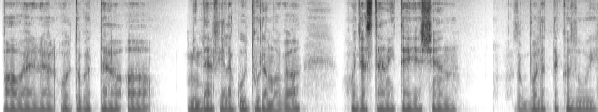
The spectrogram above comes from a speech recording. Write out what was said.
powerrel oltogatta a mindenféle kultúra maga, hogy aztán így teljesen azokból lettek az új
